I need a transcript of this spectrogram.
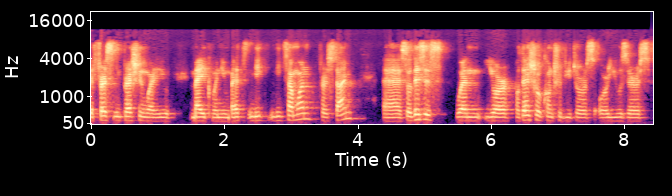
the first impression where you make when you met meet, meet someone first time. Uh, so this is when your potential contributors or users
